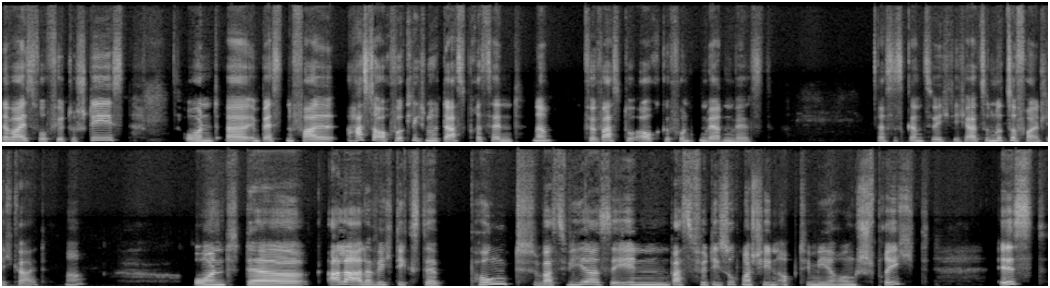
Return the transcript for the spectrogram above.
der weiß, wofür du stehst und, äh, im besten Fall hast du auch wirklich nur das präsent, ne, für was du auch gefunden werden willst. Das ist ganz wichtig, also Nutzerfreundlichkeit, ne? Und der aller allerwichtigste Punkt, was wir sehen, was für die Suchmaschinenoptimierung spricht, ist,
